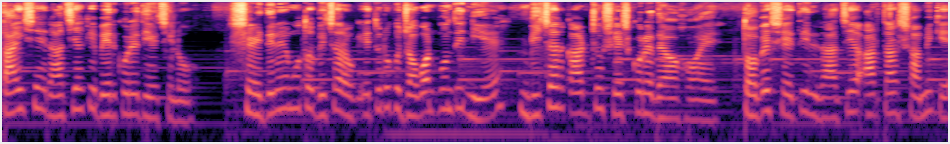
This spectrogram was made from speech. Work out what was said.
তাই সে রাজিয়াকে বের করে দিয়েছিল। সেই দিনের মতো বিচারক এতটুকু জবানবন্দি নিয়ে বিচার কার্য শেষ করে দেওয়া হয়। তবে সেদিন রাজিয়া আর তার স্বামীকে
